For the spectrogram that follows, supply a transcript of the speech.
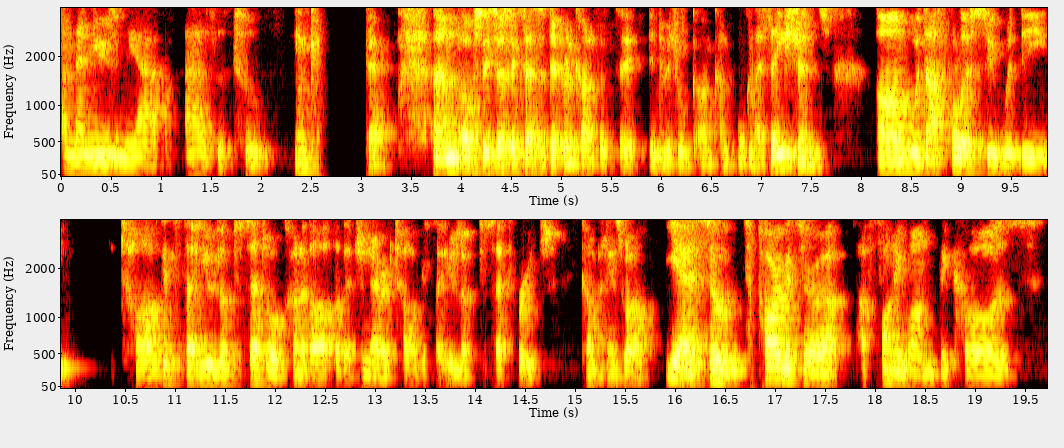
And then using the app as the tool. Okay. Okay. And obviously, so success is different kind of with the individual um, kind of organizations. Um, would that follow suit with the targets that you look to set, or kind of are, are there generic targets that you look to set for each company as well? Yeah, so targets are a, a funny one because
